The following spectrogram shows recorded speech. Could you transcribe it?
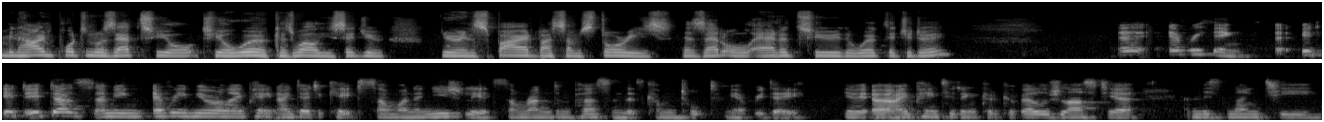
I mean how important was that to your to your work as well? You said you you're inspired by some stories. Has that all added to the work that you're doing uh, everything. It, it, it does i mean every mural i paint i dedicate to someone and usually it's some random person that's come and talked to me every day. Uh, i painted in Carcavelos last year and this 90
